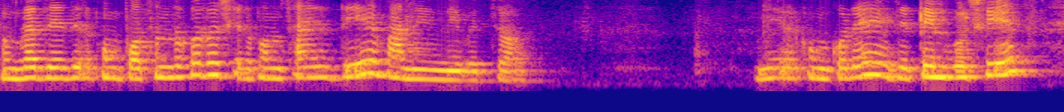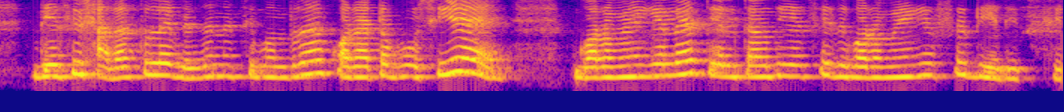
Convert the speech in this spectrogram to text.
তোমরা যে যেরকম পছন্দ করো সেরকম সাইজ দিয়ে বানিয়ে নেবে চপ আমি এরকম করে এই যে তেল বসিয়ে দিয়েছি, সাদা তেলে ভেজে নিচ্ছি বন্ধুরা। কড়াটা বসিয়ে গরম হয়ে গেলে তেলটাও দিয়েছি যে গরম হয়ে গেছে, দিয়ে দিচ্ছি।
